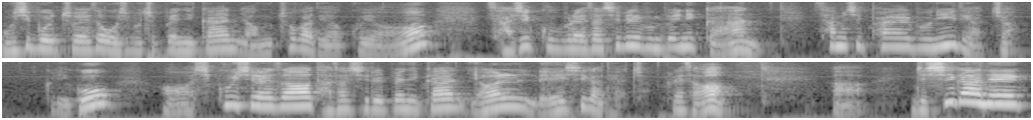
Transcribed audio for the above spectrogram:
55초에서 55초 빼니까 0초가 되었고요. 49분에서 11분 빼니까 38분이 되었죠. 그리고 어, 19시에서 5시를 빼니까 14시가 되었죠. 그래서 아, 이제 시간의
